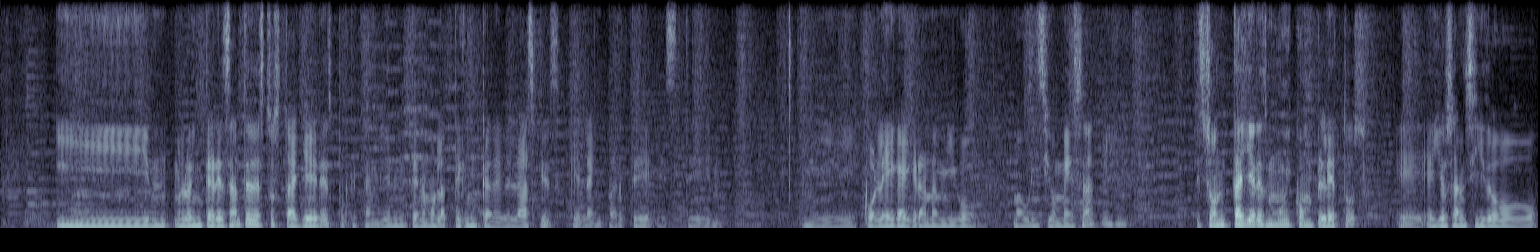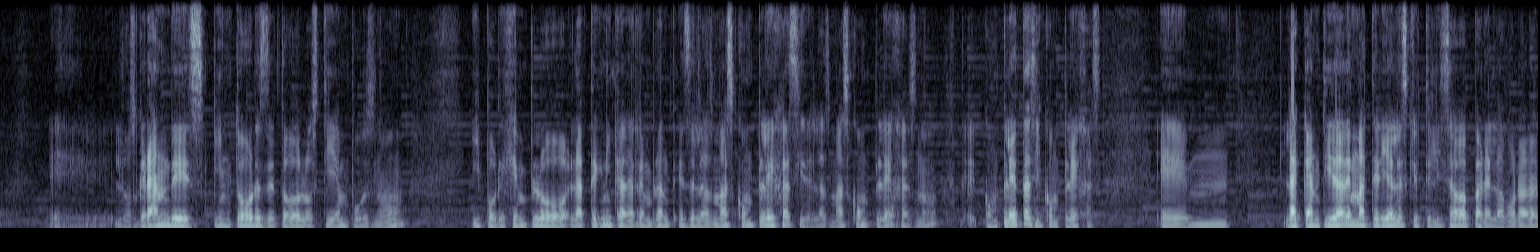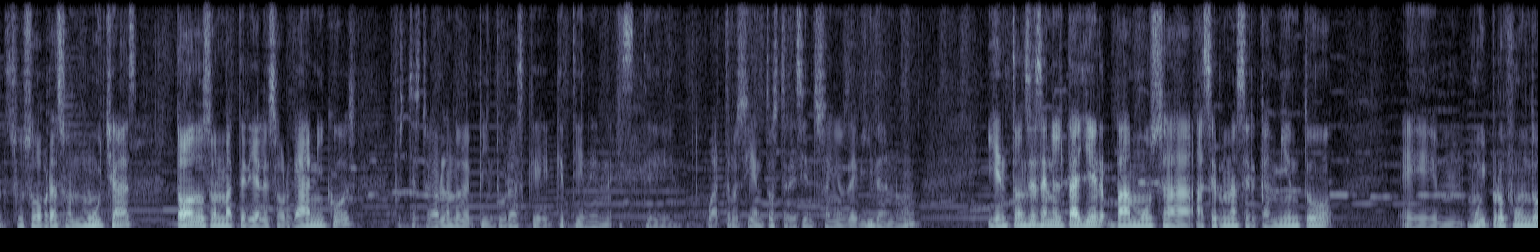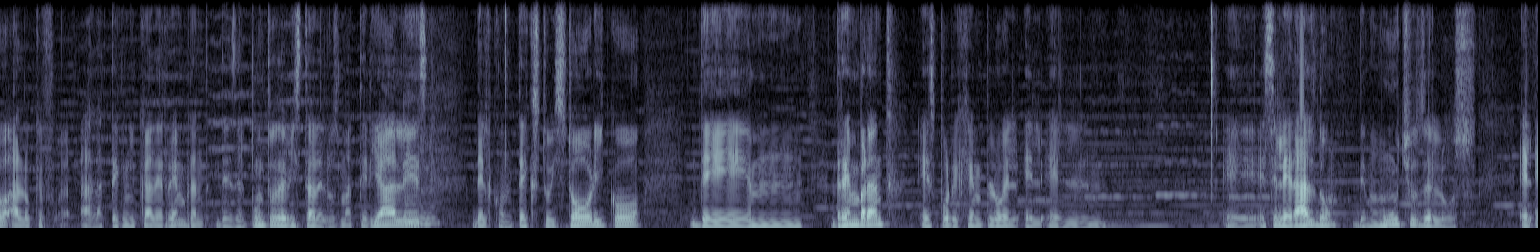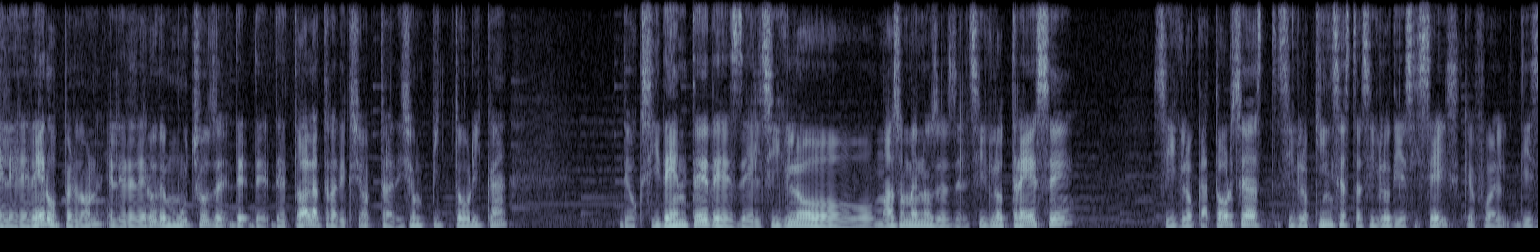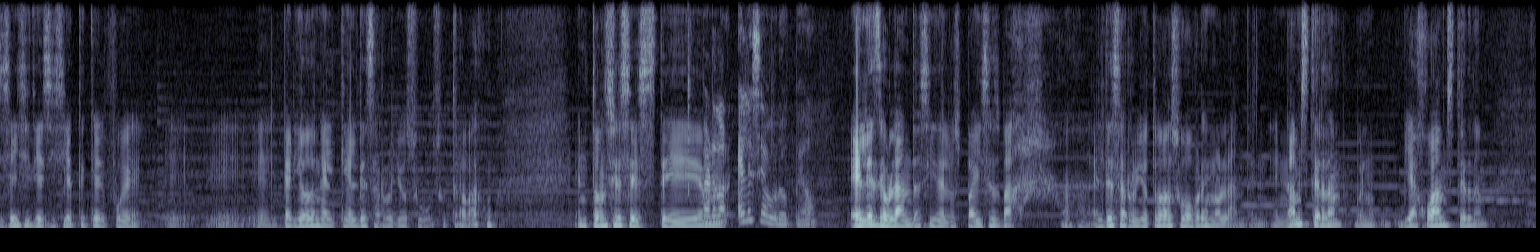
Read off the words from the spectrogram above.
Y mm, lo interesante de estos talleres, porque también tenemos la técnica de Velázquez, que la imparte este, mi colega y gran amigo Mauricio Mesa, son talleres muy completos. eh, ellos han sido eh, los grandes pintores de todos los tiempos, ¿no? Y por ejemplo, la técnica de Rembrandt es de las más complejas y de las más complejas, ¿no? Eh, completas y complejas. Em, la cantidad de materiales que utilizaba para elaborar sus obras son muchas, todos son materiales orgánicos. Pues te estoy hablando de pinturas que, tienen este, 400, 300 años de vida, ¿no? Y entonces en el taller vamos a hacer un acercamiento eh, muy profundo a lo que a la técnica de Rembrandt, desde el punto de vista de los materiales, del contexto histórico, de mm, Rembrandt es por ejemplo el, el- el, eh, es el heraldo de muchos de los el, el heredero, perdón, el heredero de muchos de, de- de- de toda la tradición, tradición pictórica de Occidente desde el siglo, más o menos desde el siglo XIII, siglo XIV, hasta siglo XV hasta siglo XVI, que fue el 16 y 17, que fue eh, eh, el periodo en el que él desarrolló su, su trabajo. Entonces, este, Perdón, ¿él es europeo? él es de Holanda, sí, de los Países Bajos. Ajá. Él desarrolló toda su obra en Holanda, en- en Ámsterdam. Bueno, viajó a Ámsterdam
